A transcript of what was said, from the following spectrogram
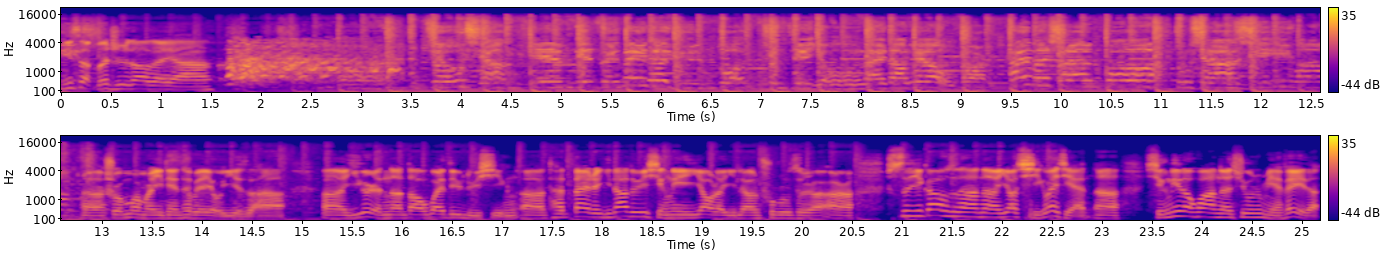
你怎么知道的呀？就像天边最美的云朵，春天又来到了花开满山坡，种下希望。呃，说默默一天特别有意思啊，呃，一个人呢到外地旅行啊，他带着一大堆行李，要了一辆出租车啊，司机告诉他呢要七块钱啊，行李的话呢就是免费的，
